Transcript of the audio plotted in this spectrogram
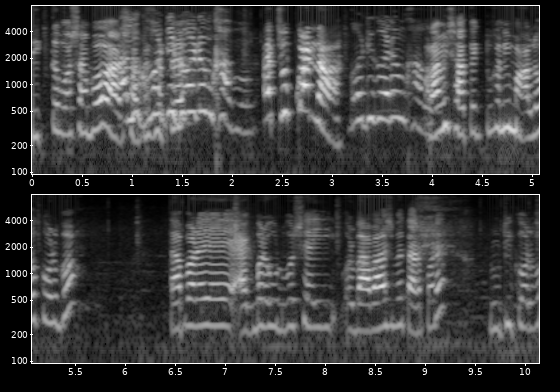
লিখতে বসাবো আর সাথে সাথে আর চুপ কর না। আর আমি সাথে একটুখানি মালও করব। তারপরে একবার উঠবো সেই ওর বাবা আসবে তারপরে রুটি করব।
